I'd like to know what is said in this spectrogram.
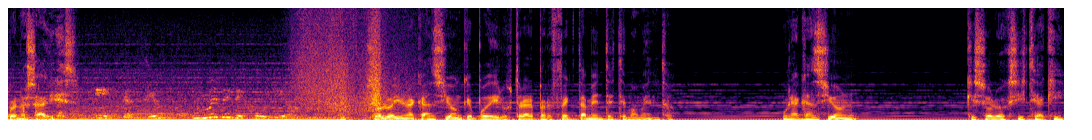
Buenos Aires. Estación 9 de julio. Solo hay una canción que puede ilustrar perfectamente este momento. Una canción que solo existe aquí,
